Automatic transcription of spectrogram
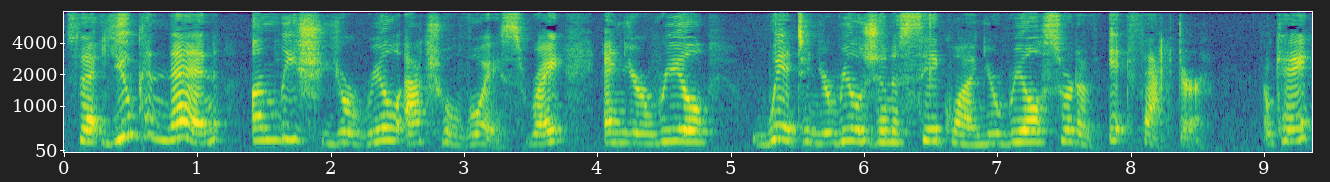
so that you can then unleash your real actual voice, right? And your real wit and your real je ne sais quoi and your real sort of it factor, okay?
